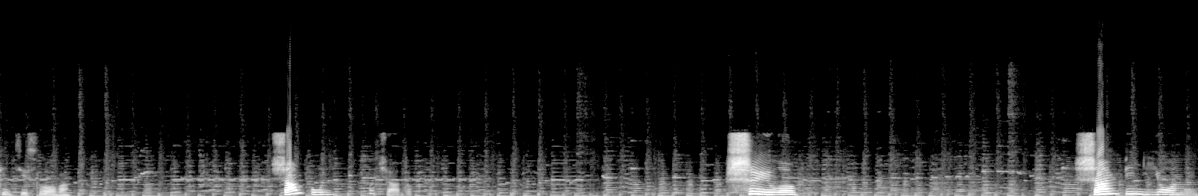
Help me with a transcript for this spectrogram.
Кінці слова. Шампунь. Початок. Шило. Шампіньйони.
